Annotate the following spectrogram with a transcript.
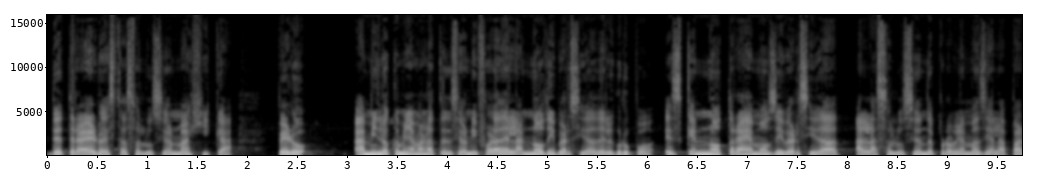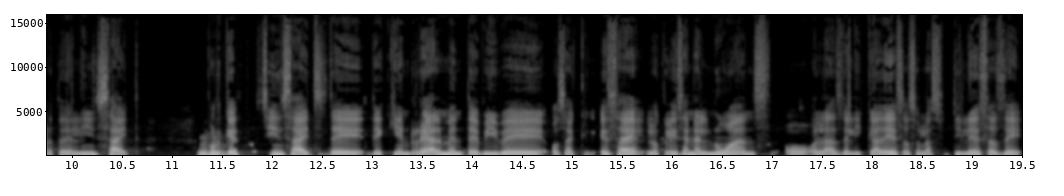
de traer esta solución mágica, pero a mí lo que me llama la atención y fuera de la no diversidad del grupo es que no traemos diversidad a la solución de problemas y a la parte del insight porque estos insights de, de, quien realmente vive, o sea, que esa, lo que le dicen el nuance o, las delicadezas o las sutilezas de,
